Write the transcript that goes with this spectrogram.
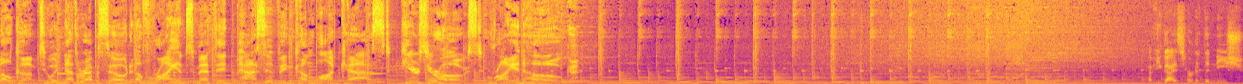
Welcome to another episode of Ryan's Method Passive Income Podcast. Here's your host, Ryan. Have you guys heard of the niche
